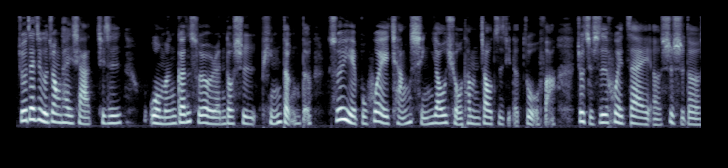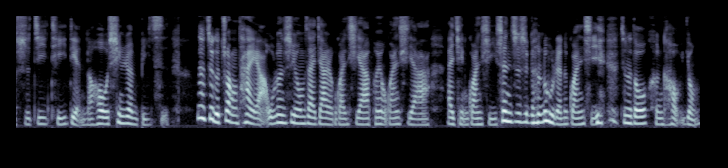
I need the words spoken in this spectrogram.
就在这个状态下，其实我们跟所有人都是平等的，所以也不会强行要求他们照自己的做法，就只是会在呃适时的时机提点，然后信任彼此。那这个状态啊，无论是用在家人关系啊、朋友关系啊、爱情关系，甚至是跟路人的关系，真的都很好用。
